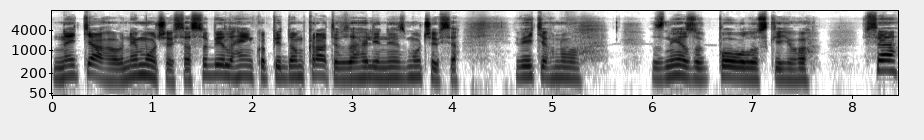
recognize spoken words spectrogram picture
не тягав, не мучився. Собі легенько піддомкрати, взагалі не змучився. Витягнув знизу поволоски його. Все.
